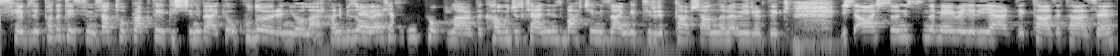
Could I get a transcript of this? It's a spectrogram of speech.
sebze patatesi mesela toprakta yetiştiğini belki okulda öğreniyorlar. Hani biz onları evet. kendimiz toplardık. Havucu kendimiz bahçemizden getirirdik. Tavşanlara verirdik. İşte ağaçların üstünde meyveleri yerdik taze taze.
